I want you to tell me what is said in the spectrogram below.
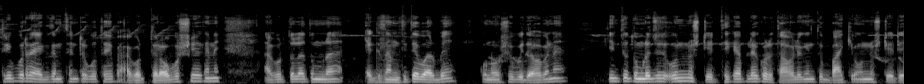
ত্রিপুরার এক্সাম সেন্টার কোথায় হবে আগরতলা। অবশ্যই এখানে আগরতলা তোমরা এক্সাম দিতে পারবে, কোনো অসুবিধা হবে না। কিন্তু তোমরা যদি অন্য স্টেট থেকে অ্যাপ্লাই করো, তাহলে কিন্তু বাকি অন্য স্টেটে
